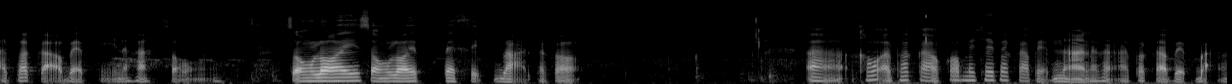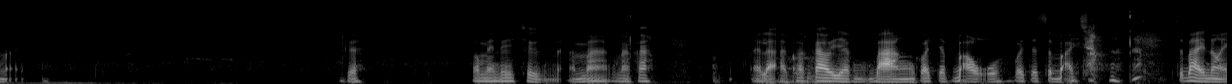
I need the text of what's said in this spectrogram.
อัดผ้ากาวแบบนี้นะคะสองสองร้อยสองร้อยแปดสิบบาทแล้วก็ เขาอัดผ้ากาวก็ไม่ใช่ผ้ากาวแบบหนานะคะ อัดผ้ากาวแบบบางหน่อยก็ไม่ได้เชิงหนามากนะคะเวลาอัดผ้ากาวอย่างบางก็จะเบาก็จะสบายสบายหน่อย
